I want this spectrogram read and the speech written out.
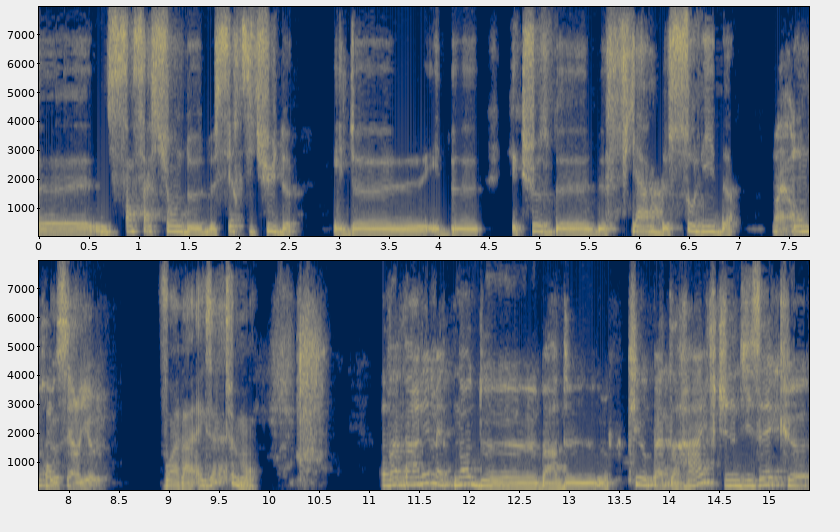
euh, une sensation de, certitude et de, et de quelque chose de, fiable, de solide? Ouais, on prend au sérieux. Voilà, exactement. On va parler maintenant de, ben de Cléopâtre Rive. Tu nous disais que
